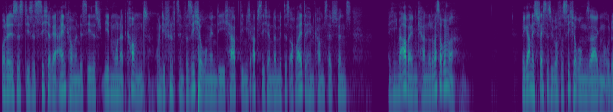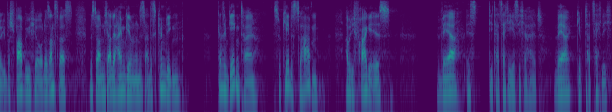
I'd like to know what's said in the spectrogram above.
Oder ist es dieses sichere Einkommen, das jedes, jeden Monat kommt und die 15 Versicherungen, die ich habe, die mich absichern, damit es auch weiterhin kommt, selbst wenn es wenn ich nicht mehr arbeiten kann oder was auch immer. Ich will gar nichts Schlechtes über Versicherungen sagen oder über Sparbücher oder sonst was. Müsst ihr auch nicht alle heimgehen und das alles kündigen. Ganz im Gegenteil. Ist okay, das zu haben. Aber die Frage ist, wer ist die tatsächliche Sicherheit? Wer gibt tatsächlich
